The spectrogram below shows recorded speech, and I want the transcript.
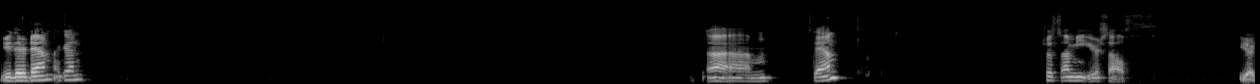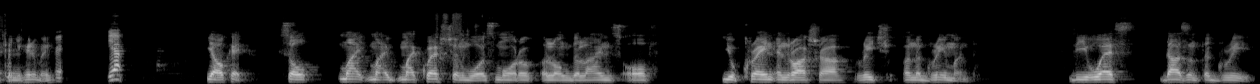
You there, Dan? Again? Um, Dan, just unmute yourself. Yeah, can you hear me? Great. Yep. Yeah, okay. So my my my question was more of- along the lines of Ukraine and Russia reach an agreement. The US doesn't agree.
